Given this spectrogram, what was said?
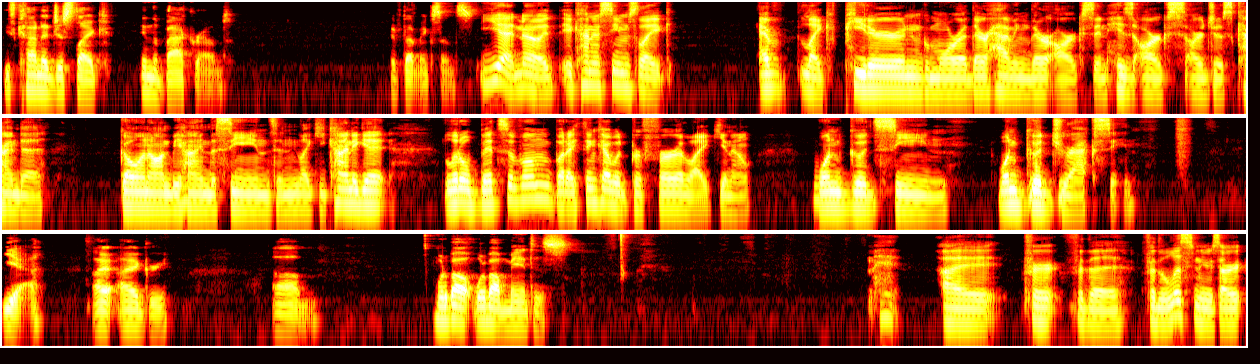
He's kind of just like in the background. If that makes sense. Yeah, no, it, it kind of seems like ev- like Peter and Gamora, they're having their arcs, and his arcs are just kind of going on behind the scenes, and like you kind of get little bits of them. But I think I would prefer like you know one good scene, one good Drax scene. Yeah. I I agree. Um what about what about Mantis? Uh for for the for the listeners our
